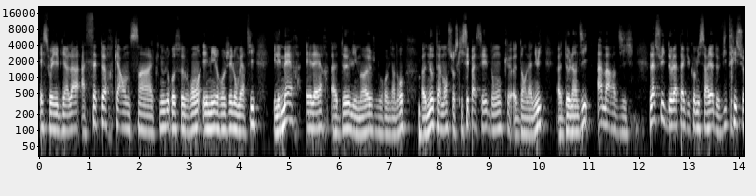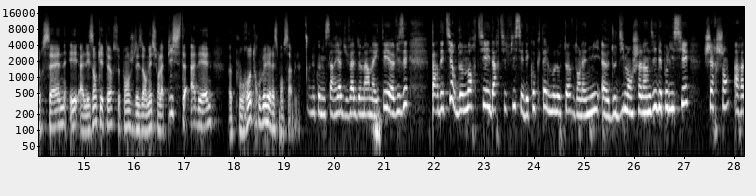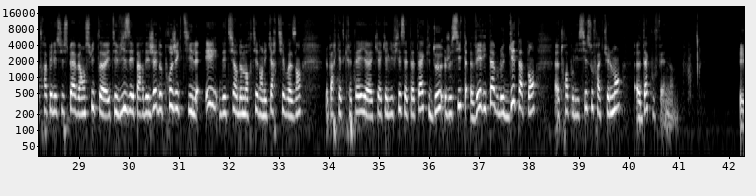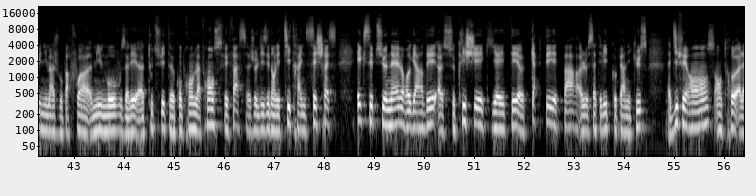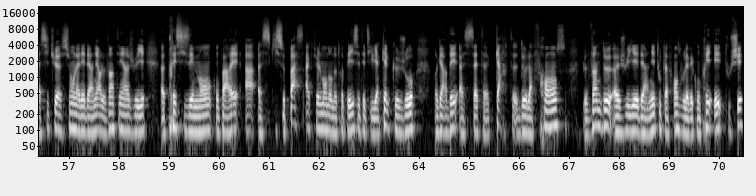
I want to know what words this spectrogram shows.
Et soyez bien là à 7h45. Nous recevrons Émile Roger Lomberti. Il est maire LR de Limoges. Nous reviendrons euh, notamment sur ce qui s'est passé donc dans la nuit euh, de lundi à mardi. La suite de l'attaque du commissariat de Vitry-sur-Seine et euh, les enquêteurs se penchent désormais sur la piste ADN pour retrouver les responsables. Le commissariat du Val-de-Marne a été visé par des tirs de mortier, d'artifice et des cocktails Molotov dans la nuit de dimanche à lundi. Des policiers cherchant à rattraper les suspects avaient ensuite été visés par des jets de projectiles et des tirs de mortier dans les quartiers voisins. Le parquet de Créteil euh, qui a qualifié cette attaque de, je cite, véritable guet-apens. Euh, trois policiers souffrent actuellement euh, d'acouphènes. Et une image vaut parfois mille mots. Vous allez tout de suite comprendre. La France fait face, je le disais dans les titres, à une sécheresse exceptionnelle. Regardez ce cliché qui a été capté par le satellite Copernicus. La différence entre la situation l'année dernière, le 21 juillet précisément, comparée à ce qui se passe actuellement dans notre pays. C'était il y a quelques jours. Regardez cette carte de la France. Le 22 juillet dernier, toute la France, vous l'avez compris, est touchée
